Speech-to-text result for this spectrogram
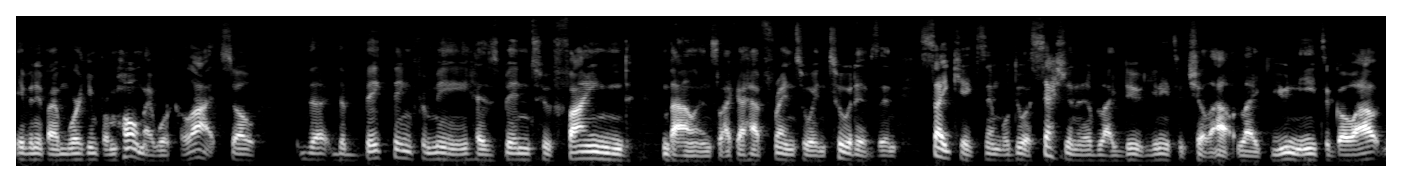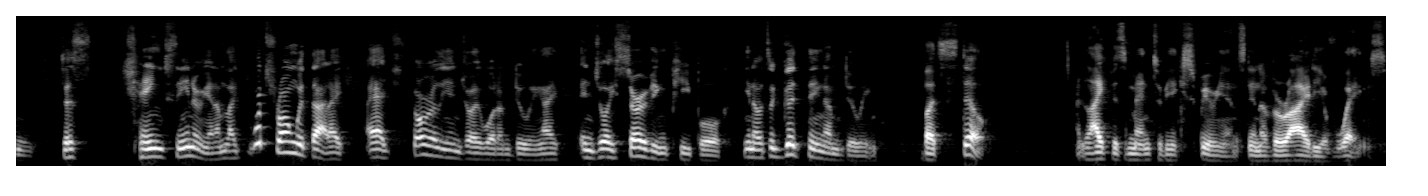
even if I'm working from home, I work a lot. So the the big thing for me has been to find balance. Like I have friends who are intuitives and psychics, and we'll do a session, and they'll be like, "Dude, you need to chill out. Like you need to go out and just change scenery." And I'm like, "What's wrong with that? I I thoroughly enjoy what I'm doing. I enjoy serving people. You know, it's a good thing I'm doing, but still." Life is meant to be experienced in a variety of ways.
